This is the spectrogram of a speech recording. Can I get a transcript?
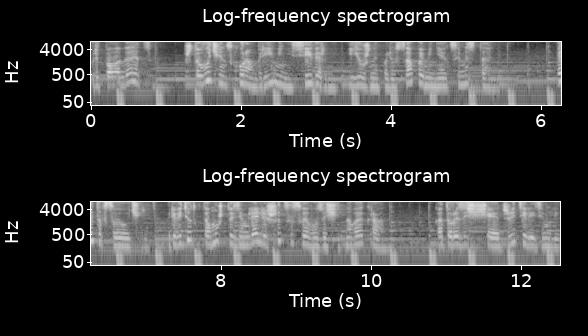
Предполагается, что в очень скором времени северный и южный полюса поменяются местами. Это, в свою очередь, приведет к тому, что Земля лишится своего защитного экрана, который защищает жителей Земли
